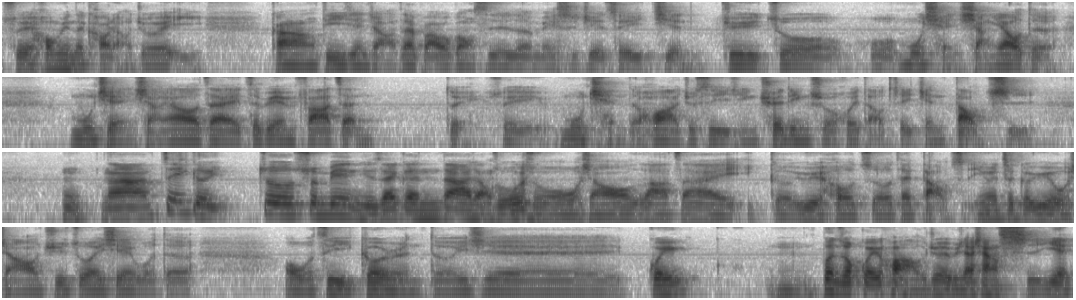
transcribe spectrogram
所以后面的考量就会以刚刚第一间讲的在百货公司的美食街这一间去做我目前想要的，目前想要在这边发展。对，所以目前的话就是已经确定说会到这间道之。嗯，那这个就顺便也在跟大家讲说，为什么我想要拉在一个月后之后再导致，因为这个月我想要去做一些我的。哦，我自己个人的一些规，嗯，不能说规划，我觉得比较像实验。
